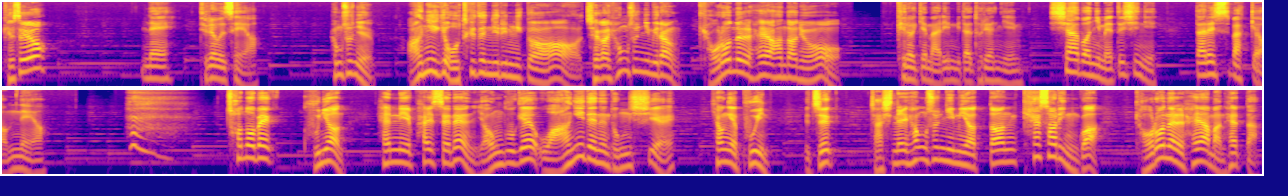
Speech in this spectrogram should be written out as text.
계세요? 네, 들어오세요. 형수님, 아니 이게 어떻게 된 일입니까? 제가 형수님이랑 결혼을 해야 한다뇨. 그러게 말입니다, 도련님. 시아버님의 뜻이니 따를 수밖에 없네요. 1509년 헨리 8세는 영국의 왕이 되는 동시에 형의 부인, 즉 자신의 형수님이었던 캐서린과 결혼을 해야만 했다.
